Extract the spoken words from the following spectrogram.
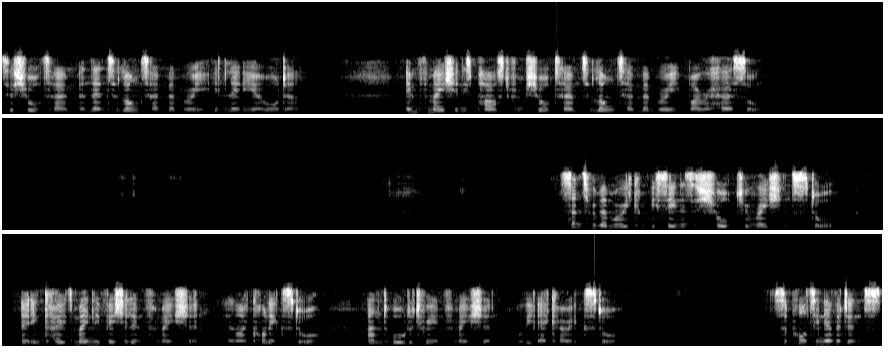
to short-term and then to long-term memory in linear order. Information is passed from short-term to long-term memory by rehearsal. Sensory memory can be seen as a short duration store. It encodes mainly visual information, an iconic store, and auditory information, or the echoic store. Supporting evidence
